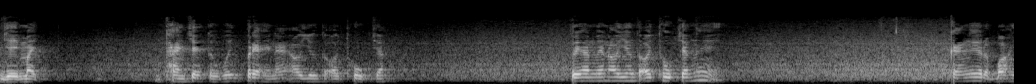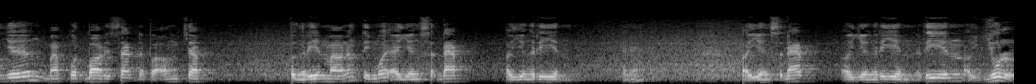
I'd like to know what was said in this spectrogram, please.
និយាយម៉េច ថាចេះទៅវិញព្រះឯណាឲ្យយើងទៅអុជធូបចឹងព្រះអត់មានឲ្យយើងទៅអុជធូបចឹងទេការងាររបស់យើងបាទពុទ្ធបរិស័ទដែលព្រះអង្គចាប់បង្រៀនមកហ្នឹងទីមួយឲ្យយើងស្ដាប់ឲ្យយើងរៀនណាឲ្យយើងស្ដាប់ឲ្យយើងរៀនរៀនឲ្យយល់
